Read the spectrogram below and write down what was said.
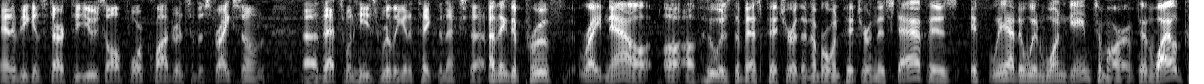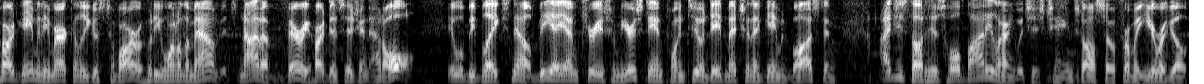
And if he can start to use all four quadrants of the strike zone, uh, that's when he's really going to take the next step. I think the proof right now uh, of who is the best pitcher the number one pitcher in this staff is if we had to win one game tomorrow, if the wild card game in the American League is tomorrow, who do you want on the mound? It's not a very hard decision at all. It will be Blake Snell. BA, I'm curious from your standpoint, too, and Dave mentioned that game in Boston. I just thought his whole body language has changed also from a year ago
